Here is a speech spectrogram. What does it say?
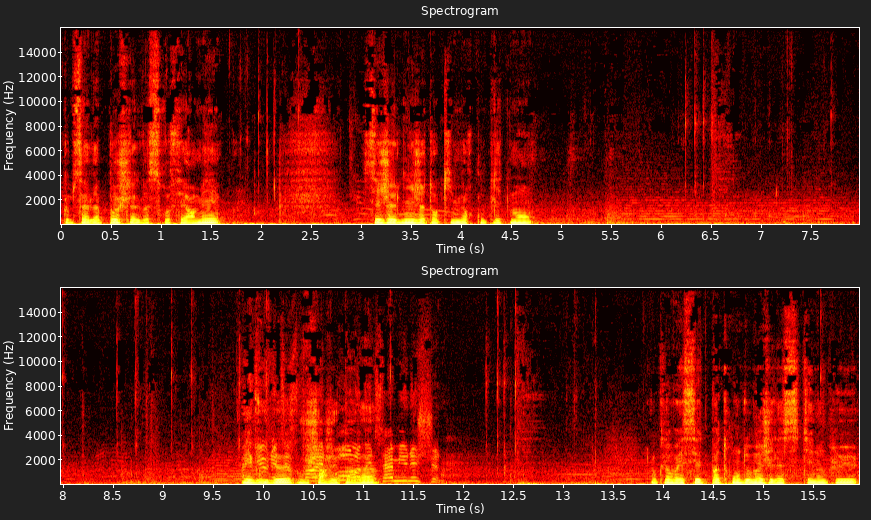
Comme ça, la poche, là, elle va se refermer. Ces javelins, j'attends qu'ils meurent complètement. Et vous deux, vous chargez par là. Donc là, on va essayer de pas trop endommager la cité non plus.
